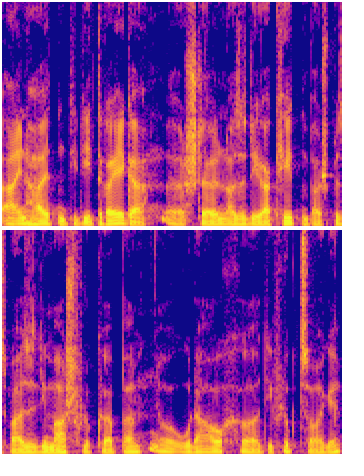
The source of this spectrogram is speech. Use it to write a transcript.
Einheiten, die die Träger stellen, also die Raketen beispielsweise, die Marschflugkörper oder auch die Flugzeuge.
